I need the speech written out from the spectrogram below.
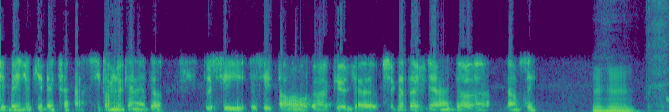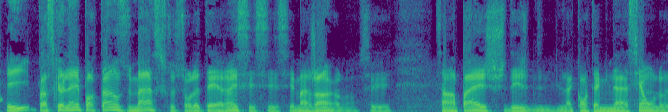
Québec, le Québec fait partie, comme le Canada, de ces, de ces torts euh, que le secrétaire général a lancé. Mm-hmm. Et parce que l'importance du masque sur le terrain, c'est majeur. C'est ça empêche des, la contamination. Là.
